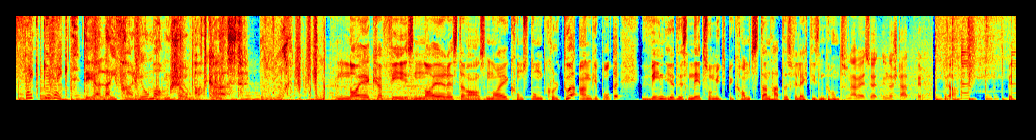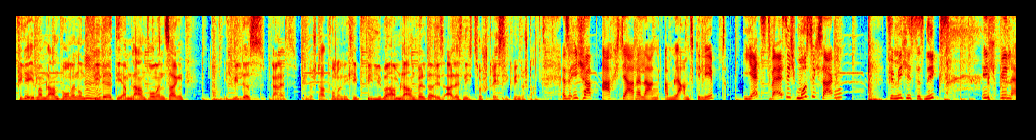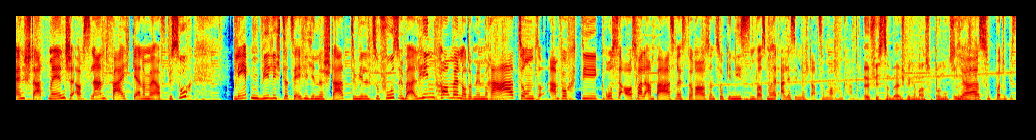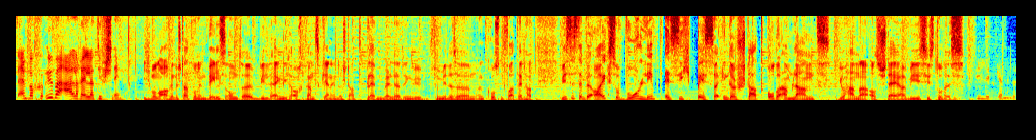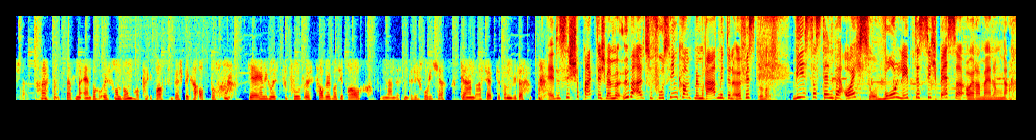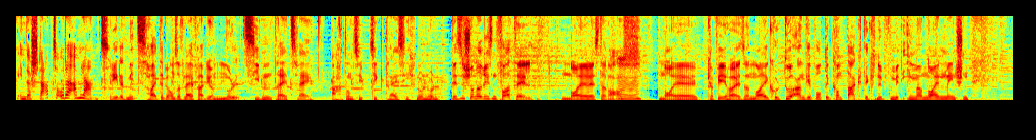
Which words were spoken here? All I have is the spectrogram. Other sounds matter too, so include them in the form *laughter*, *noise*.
Perfekt geweckt. Der Live-Radio-Morgenshow-Podcast. Neue Cafés, neue Restaurants, neue Kunst- und Kulturangebote. Wenn ihr das nicht so mitbekommt, dann hat das vielleicht diesen Grund. Nein, weil ich selten in der Stadt bin. Ja. Weil viele eben am Land wohnen und viele, die am Land wohnen, sagen, ich will das gar nicht in der Stadt wohnen. Ich lebe viel lieber am Land, weil da ist alles nicht so stressig wie in der Stadt. Also ich habe acht Jahre lang am Land gelebt. Jetzt weiß ich, muss ich sagen, für mich ist das nix. Ich bin ein Stadtmensch. Aufs Land fahre ich gerne mal auf Besuch. Leben will ich tatsächlich in der Stadt, will zu Fuß überall hinkommen oder mit dem Rad und einfach die große Auswahl an Bars, Restaurants und so genießen, was man halt alles in der Stadt so machen kann. Öffis zum Beispiel kann man auch super nutzen in der Ja, Stadt. super. Du bist einfach überall relativ schnell. Ich wohne auch in der Stadt, wohne in Wels und äh, will eigentlich auch ganz gerne in der Stadt bleiben, weil halt irgendwie für mich das einen, einen großen Vorteil hat. Wie ist es denn bei euch so? Wo lebt es sich besser, in der Stadt oder am Land? Johanna aus Steyr, wie siehst du das? Ich lebe gerne in der Stadt. *laughs* Dass man einfach alles rundum hat. Ich brauche zum Beispiel kein Auto. Ich gehe eigentlich alles zu Fuß, alles habe ich, was ich brauche. Am Land ist natürlich ruhiger. Die andere Seite dann wieder. Ey, das ist schon praktisch, wenn man überall zu Fuß hinkommt mit dem Rad, mit den Öffis. Wie ist das denn bei euch so? Wo lebt es sich besser, eurer Meinung nach? In der Stadt oder am Land? Redet mit heute bei uns auf Live-Radio 0732 78 30 00. Das ist schon ein Riesenvorteil. Neue Restaurants, neue Kaffeehäuser, neue Kulturangebote, Kontakte knüpfen mit immer neuen Menschen.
